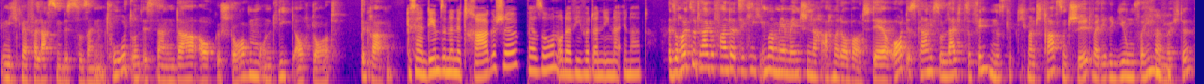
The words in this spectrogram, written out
nicht mehr verlassen bis zu seinem Tod und ist dann da auch gestorben und liegt auch dort begraben. Ist er in dem Sinne eine tragische Person oder wie wird an ihn erinnert? Also heutzutage fahren tatsächlich immer mehr Menschen nach Ahmedabad. Der Ort ist gar nicht so leicht zu finden. Es gibt nicht mal ein Straßenschild, weil die Regierung verhindern möchte,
